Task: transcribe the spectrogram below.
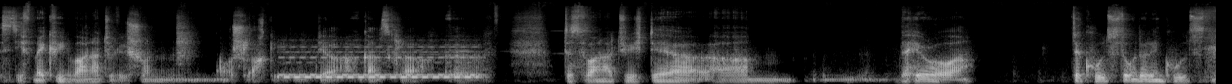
Steve McQueen war natürlich schon ausschlaggebend, ja, ganz klar. Äh, Das war natürlich der, ähm, der Hero, der coolste unter den coolsten.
